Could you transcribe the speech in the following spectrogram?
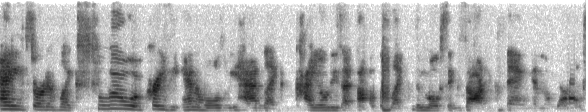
any sort of like slew of crazy animals. We had like coyotes. I thought was like the most exotic thing in the world.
